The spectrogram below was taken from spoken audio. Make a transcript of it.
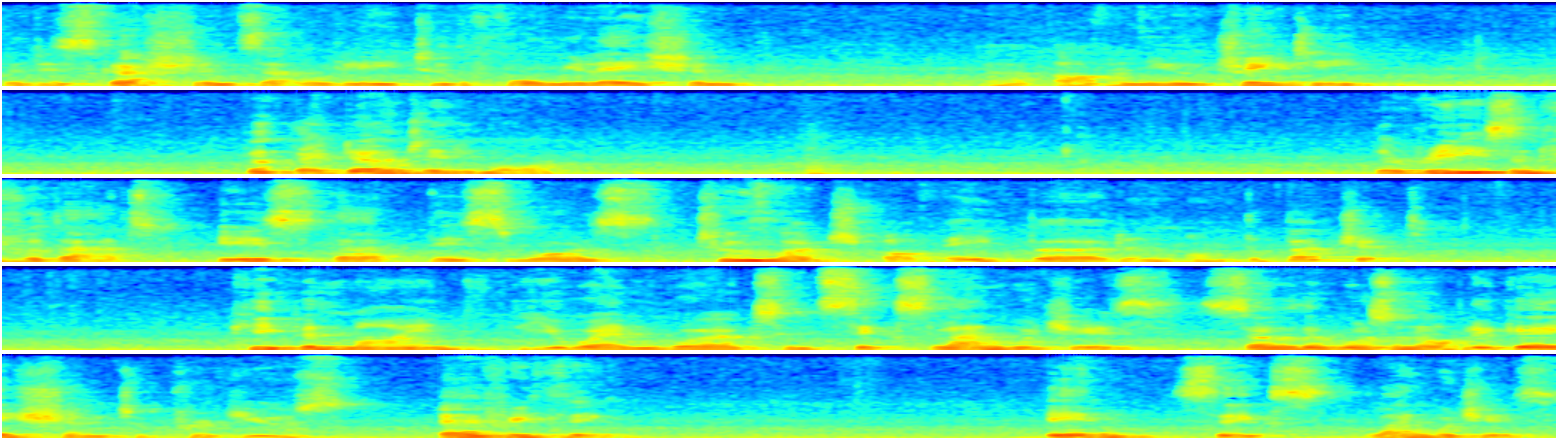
the discussions that would lead to the formulation uh, of a new treaty, but they don't anymore. The reason for that is that this was too much of a burden on the budget. Keep in mind the UN works in six languages, so there was an obligation to produce everything in six languages.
